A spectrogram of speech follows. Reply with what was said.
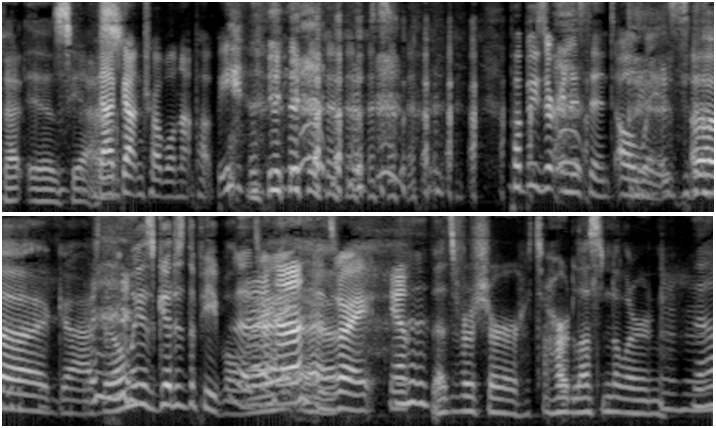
That is, yes. Dad got in trouble, not puppy. Puppies are innocent always. oh gosh, they're only as good as the people. That's right? right. Yeah. That's right. yep. That's for sure. It's a hard lesson to learn. Mhm. Yeah.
